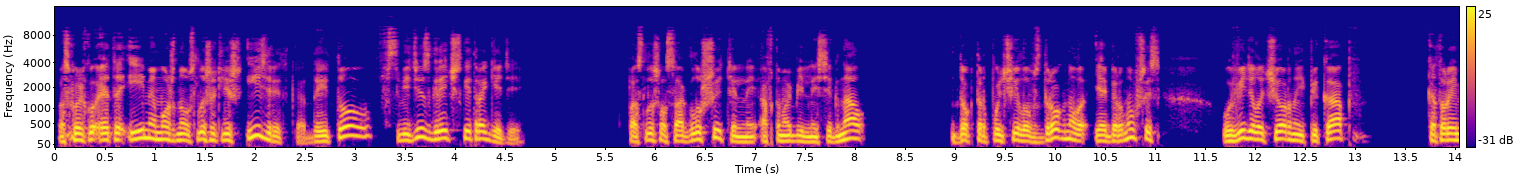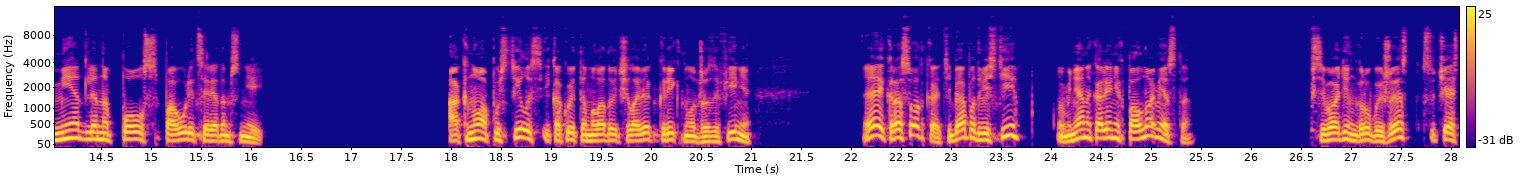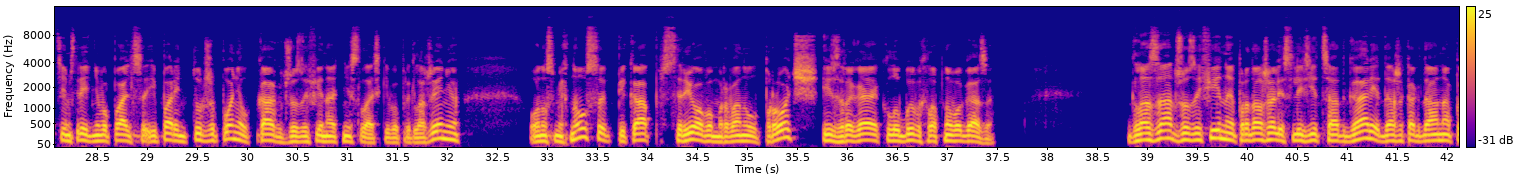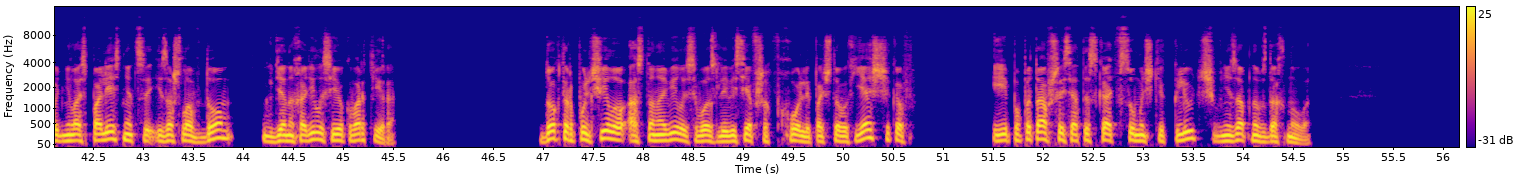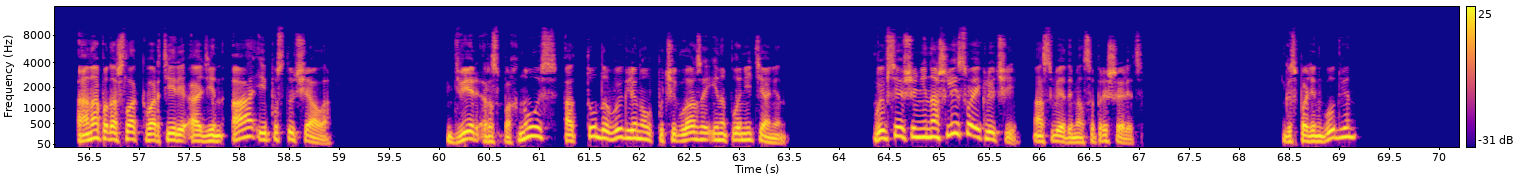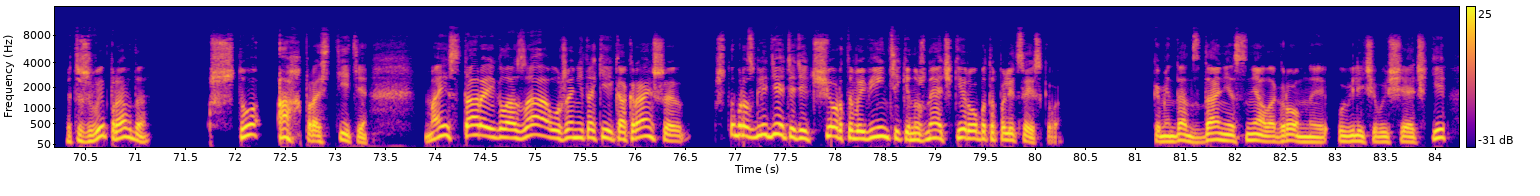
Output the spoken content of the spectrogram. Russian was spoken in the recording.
поскольку это имя можно услышать лишь изредка, да и то в связи с греческой трагедией. Послышался оглушительный автомобильный сигнал. Доктор Пульчилов вздрогнула и, обернувшись, увидела черный пикап, который медленно полз по улице рядом с ней. Окно опустилось, и какой-то молодой человек крикнул Джозефине. «Эй, красотка, тебя подвести? У меня на коленях полно места». Всего один грубый жест с участием среднего пальца, и парень тут же понял, как Джозефина отнеслась к его предложению. Он усмехнулся, пикап с ревом рванул прочь, изрыгая клубы выхлопного газа. Глаза Джозефины продолжали слезиться от Гарри, даже когда она поднялась по лестнице и зашла в дом, где находилась ее квартира. Доктор Пульчило остановилась возле висевших в холле почтовых ящиков и, попытавшись отыскать в сумочке ключ, внезапно вздохнула. Она подошла к квартире 1А и постучала. Дверь распахнулась, оттуда выглянул пучеглазый инопланетянин. — Вы все еще не нашли свои ключи? — осведомился пришелец. — Господин Гудвин? — Это же вы, правда? — Что? Ах, простите. Мои старые глаза уже не такие, как раньше. Чтобы разглядеть эти чертовы винтики, нужны очки робота полицейского. Комендант здания снял огромные увеличивающие очки —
